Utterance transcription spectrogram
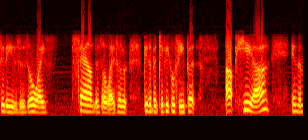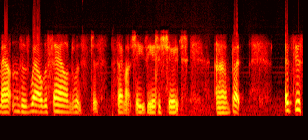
cities is always sound is always a bit of a difficulty, but up here in the mountains as well, the sound was just so much easier to shoot. Uh, but it's just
